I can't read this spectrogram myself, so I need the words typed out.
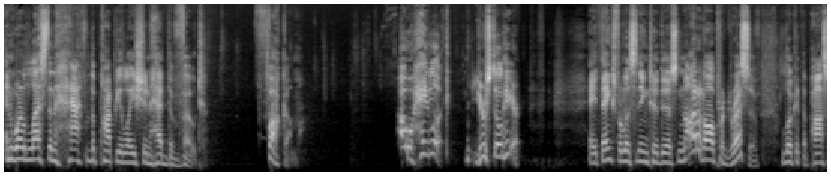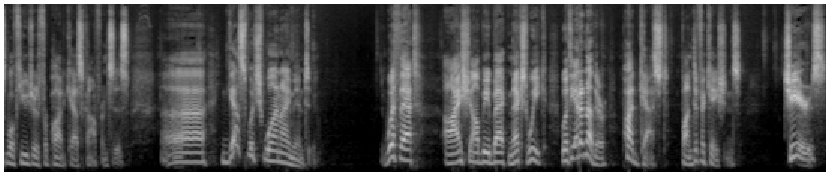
and where less than half of the population had the vote. Fuck them. Oh, hey, look, you're still here. Hey, thanks for listening to this not at all progressive look at the possible futures for podcast conferences. Uh, guess which one I'm into. With that, I shall be back next week with yet another podcast pontifications. Cheers.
